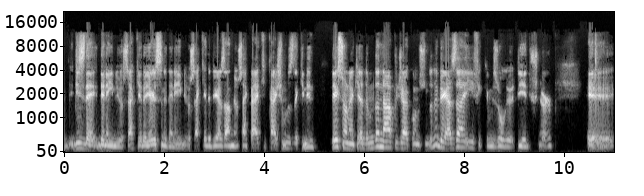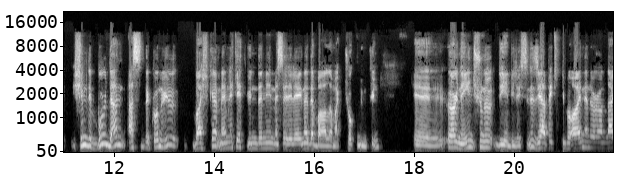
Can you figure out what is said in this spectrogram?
biz de deneyimliyorsak ya da yarısını deneyimliyorsak ya da biraz anlıyorsak belki karşımızdakinin bir sonraki adımda ne yapacağı konusunda da biraz daha iyi fikrimiz oluyor diye düşünüyorum. Ee, şimdi buradan aslında konuyu başka memleket gündemi meselelerine de bağlamak çok mümkün. Ee, örneğin şunu diyebilirsiniz. Ya peki bu aynı nöronlar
